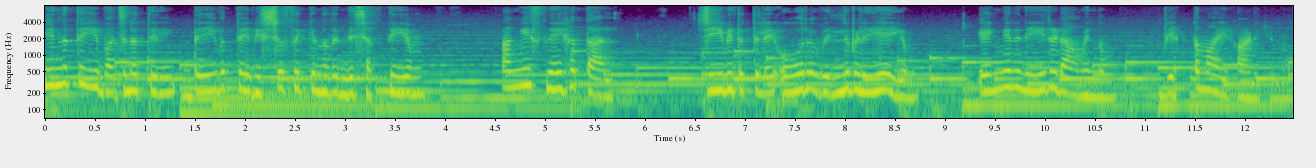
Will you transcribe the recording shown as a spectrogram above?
ഇന്നത്തെ ഈ വചനത്തിൽ ദൈവത്തെ വിശ്വസിക്കുന്നതിന്റെ ശക്തിയും അങ്ങേ സ്നേഹത്താൽ ജീവിതത്തിലെ ഓരോ വെല്ലുവിളിയെയും എങ്ങനെ നേരിടാമെന്നും വ്യക്തമായി കാണിക്കുന്നു.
